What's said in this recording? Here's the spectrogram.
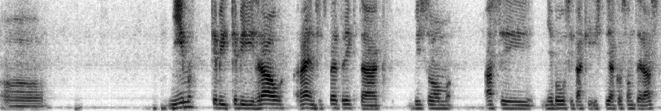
o, ním, keby, keby hral Ryan Fitzpatrick, tak by som asi nebol si taký istý, ako som teraz,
